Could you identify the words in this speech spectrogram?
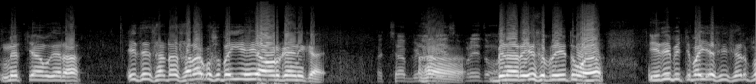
ਮਿਰਚਾਂ ਵਗੈਰਾ ਇੱਥੇ ਸਾਡਾ ਸਾਰਾ ਕੁਝ ਬਾਈ ਇਹ ਆਰਗੈਨਿਕ ਹੈ ਅੱਛਾ ਬਿਨਾਂ ਸਪਰੇਅ ਤੋਂ ਬਿਨਾਂ ਰੇ ਸਪਰੇ ਤੋਂ ਆ। ਇਹਦੇ ਵਿੱਚ ਬਾਈ ਅਸੀਂ ਸਿਰਫ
